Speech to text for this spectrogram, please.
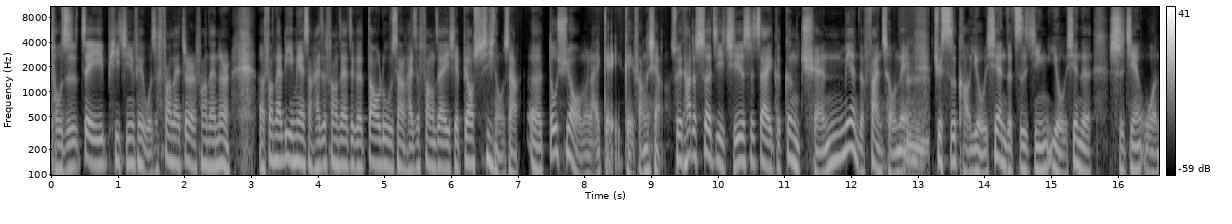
投资这一批经费，我是放在这儿、放在那儿，呃，放在立面上，还是放在这个道路上，还是放在一些标识系统上，呃，都需要我们来给给方向。所以它的设计其实是在一个更全面的范畴内去思考，有限的资金、有限的时间，我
